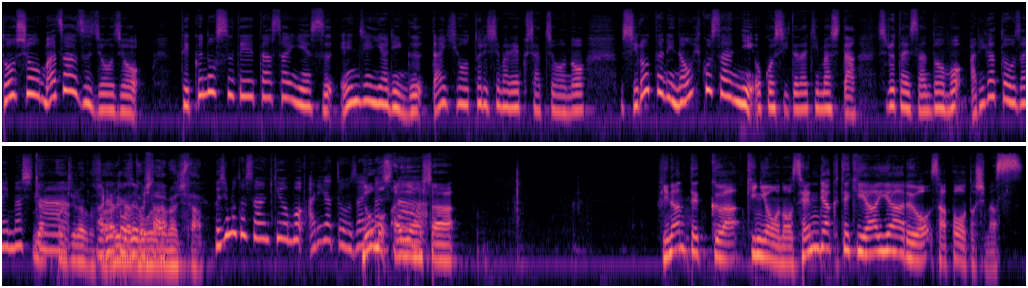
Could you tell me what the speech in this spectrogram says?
東証マザーズ上場テクノスデータサイエンスエンジニアリング代表取締役社長の白谷直彦さんにお越しいただきました。白谷さんどうもありがとうございました。こちらこそありがとうございました。藤本さん今日もありがとうございました。どうもありがとうございました。フィナンテックは企業の戦略的 IR をサポートします。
